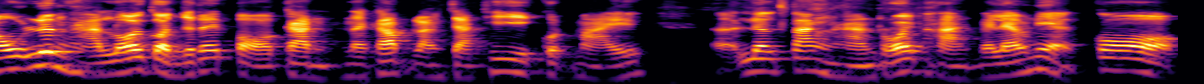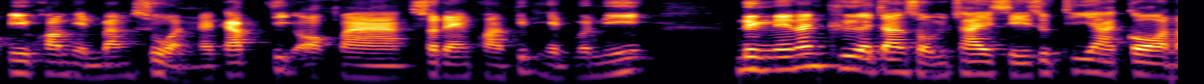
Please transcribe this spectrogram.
เอาเรื่องหารร้อยก่อนจะได้ต่อกันนะครับ หลังจากที่กฎหมายเลือกตั้งหารร้อยผ่านไปแล้วเนี่ยก็มีความเห็นบางส่วนนะครับ ที่ออกมาแสดงความคิดเห็นวันนี้หนึ่งในนั้นคืออาจารย์สมชัยศรีสุทธิยากร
